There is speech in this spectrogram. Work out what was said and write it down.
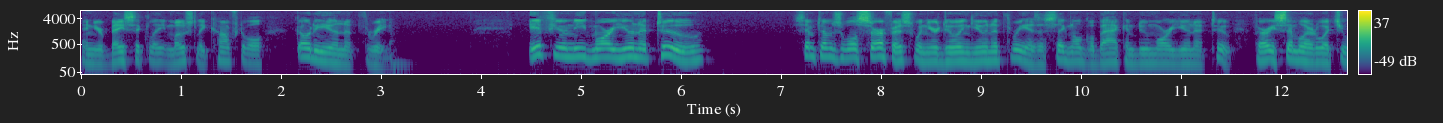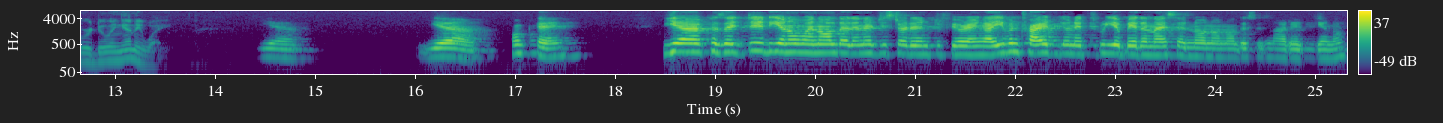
and you're basically mostly comfortable. Go to unit three. If you need more unit two, symptoms will surface when you're doing unit three as a signal. Go back and do more unit two. Very similar to what you were doing anyway. Yeah. Yeah. Okay. Yeah, because I did, you know, when all that energy started interfering, I even tried unit three a bit and I said, no, no, no, this is not it, you know.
